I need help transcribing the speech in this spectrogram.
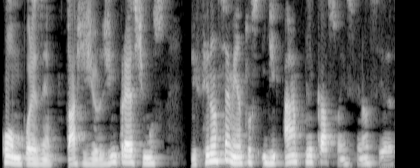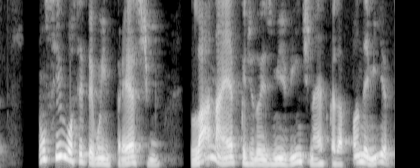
como, por exemplo, taxas de juros de empréstimos, de financiamentos e de aplicações financeiras. Então, se você pegou um empréstimo lá na época de 2020, na época da pandemia,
